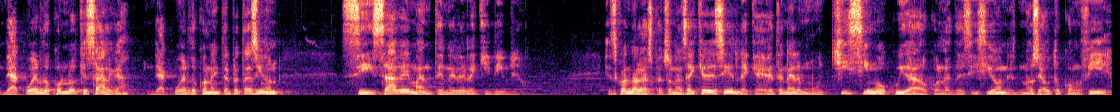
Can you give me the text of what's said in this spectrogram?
de acuerdo con lo que salga, de acuerdo con la interpretación, si sabe mantener el equilibrio. Es cuando a las personas hay que decirle que debe tener muchísimo cuidado con las decisiones, no se autoconfíe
